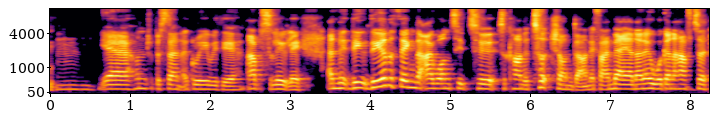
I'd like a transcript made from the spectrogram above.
Mm, yeah, hundred percent agree with you. Absolutely. And the, the, the other thing that I wanted to to kind of touch on, Dan, if I may, and I know we're going to have to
